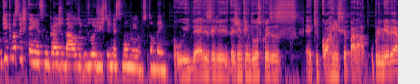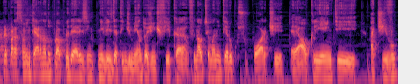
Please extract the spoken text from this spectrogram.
O que, que vocês têm assim para ajudar os, lojistas nesse momento também? O IDERES, ele, a gente tem duas coisas é, que correm separado. O primeiro é a preparação interna do próprio IDERES em níveis de atendimento. A gente fica o final de semana inteiro com suporte é, ao cliente ativo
